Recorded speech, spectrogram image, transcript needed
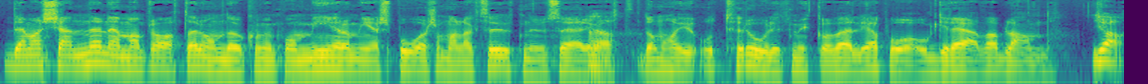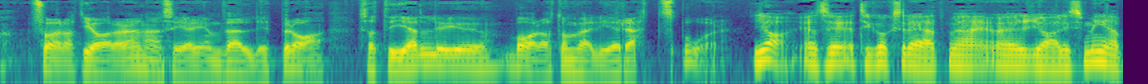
det man känner när man pratar om det och kommer på mer och mer spår som har lagts ut nu så är det ju Ja. att de har ju otroligt mycket att välja på och gräva bland Ja, för att göra den här serien väldigt bra. Så att det gäller ju bara att de väljer rätt spår. Ja, jag, jag tycker också det. att men, Jag har liksom inga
